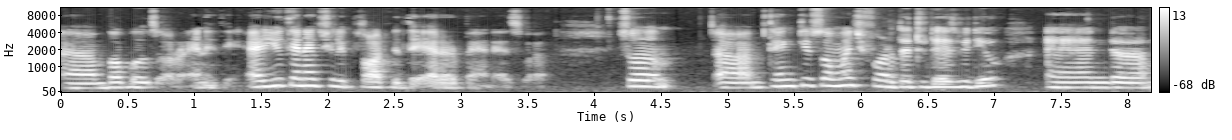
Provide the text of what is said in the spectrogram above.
um, bubbles or anything. And you can actually plot with the error band as well. So um, thank you so much for the today's video. And uh,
